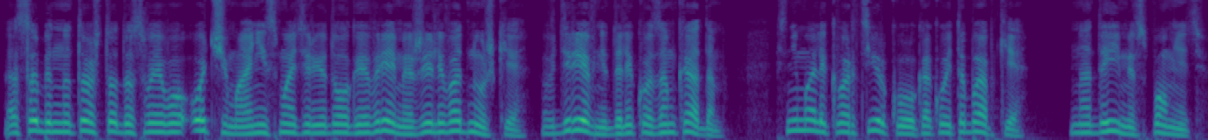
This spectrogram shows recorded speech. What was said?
Особенно то, что до своего отчима они с матерью долгое время жили в однушке, в деревне далеко за МКАДом. Снимали квартирку у какой-то бабки. Надо имя вспомнить,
